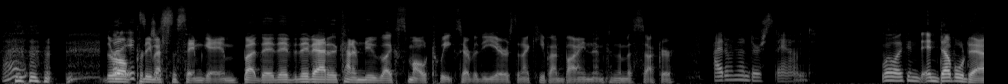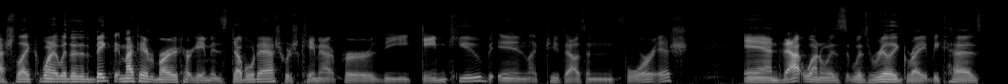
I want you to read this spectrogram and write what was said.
What? They're But all pretty much the same game, but they, they've, they've added kind of new, like, small tweaks over the years, and I keep on buying them because I'm a sucker. I don't understand. Well, like in, in Double Dash, like one of the, the big thing, my favorite Mario Kart game is Double Dash, which came out for the GameCube in like 2004 ish, and that one was was really great because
